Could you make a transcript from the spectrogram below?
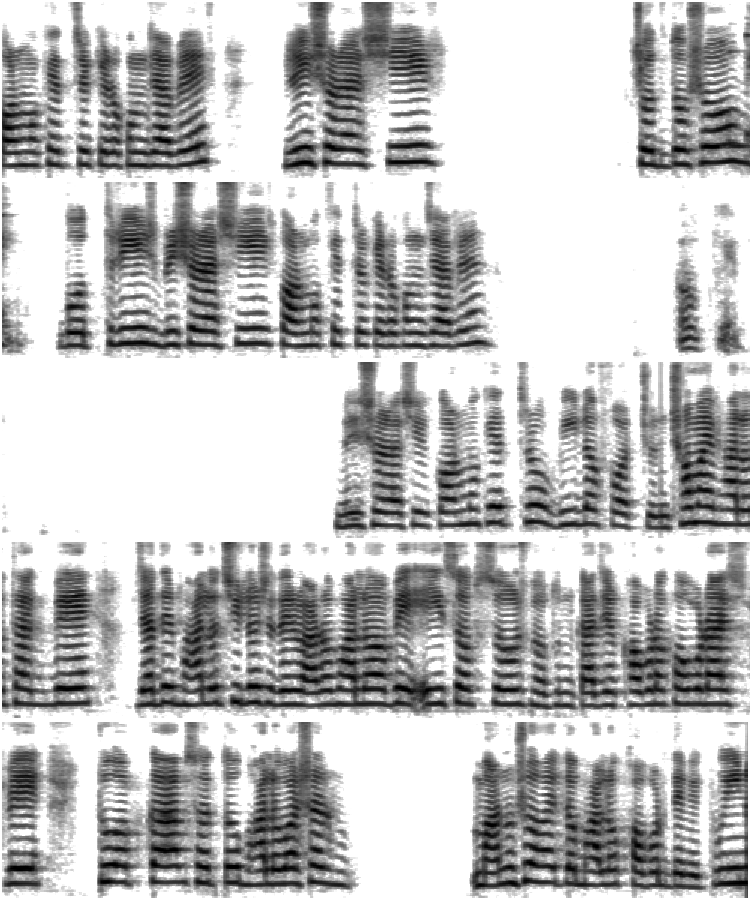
কর্মক্ষেত্রে কীরকম যাবে? বৃষ রাশির চোদ্দশো বত্রিশ, বৃষ রাশির কর্মক্ষেত্র কীরকম যাবে? ওকে বৃষ রাশির কর্মক্ষেত্র হুইল অফ ফরচুন সময় ভালো থাকবে। যাদের ভালো ছিল সেদের আরও ভালো হবে। এই সব সোর্স নতুন কাজের খবরাখবর আসবে। টু অফ কাপস হয়তো ভালোবাসার মানুষও হয়তো ভালো খবর দেবে। কুইন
